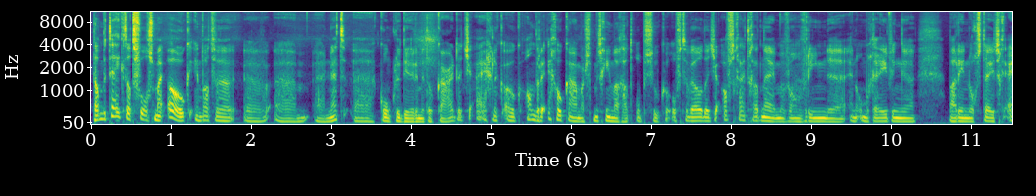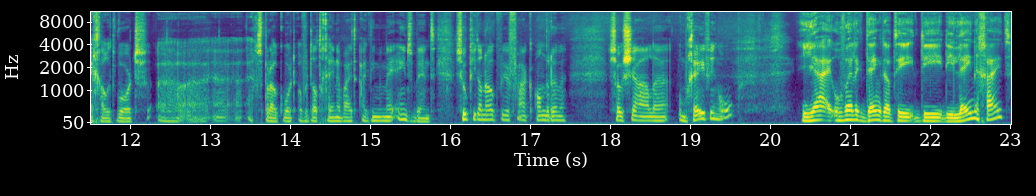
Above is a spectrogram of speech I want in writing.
Dan betekent dat volgens mij ook, in wat we uh, uh, uh, net concluderen met elkaar, dat je eigenlijk ook andere echokamers misschien wel gaat opzoeken. Oftewel dat je afscheid gaat nemen van vrienden en omgevingen waarin nog steeds geëchoed wordt en gesproken wordt over datgene waar je het eigenlijk niet meer mee eens bent. Zoek je dan ook weer vaak andere sociale omgevingen op? Ja, hoewel ik denk dat die, die, die lenigheid,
